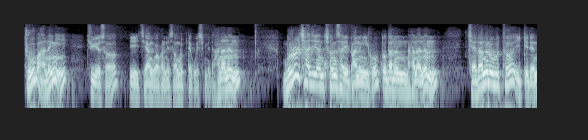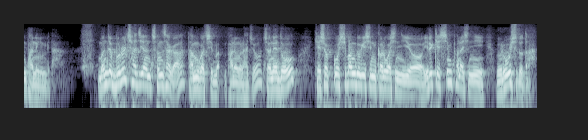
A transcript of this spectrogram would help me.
두 반응이 뒤에서 이 재앙과 관련해서 언급되고 있습니다. 하나는 물을 차지한 천사의 반응이고 또 다른 하나는 재단으로부터 있게 된 반응입니다. 먼저 물을 차지한 천사가 다음과 같이 반응을 하죠. 전에도 계셨고 시방도 계신 거룩하신 이여 이렇게 심판하시니 의로우시도다.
